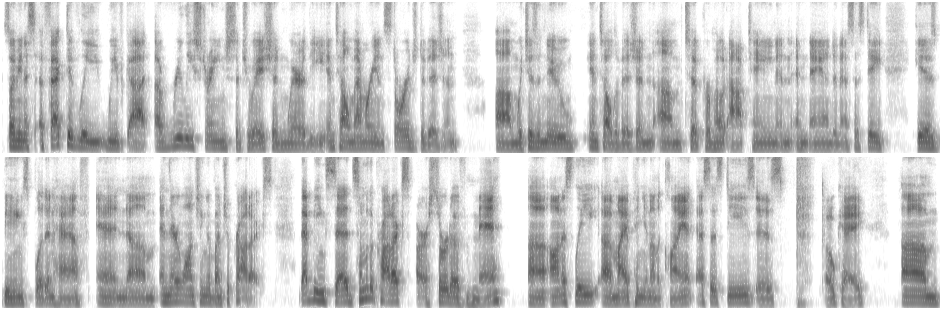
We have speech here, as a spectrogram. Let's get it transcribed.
So, I mean, effectively, we've got a really strange situation where the Intel Memory and Storage Division, um, which is a new Intel division um, to promote Optane and, and NAND and SSD, is being split in half, and um, and they're launching a bunch of products. That being said, some of the products are sort of meh. Uh, honestly, uh, my opinion on the client SSDs is okay. Um,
